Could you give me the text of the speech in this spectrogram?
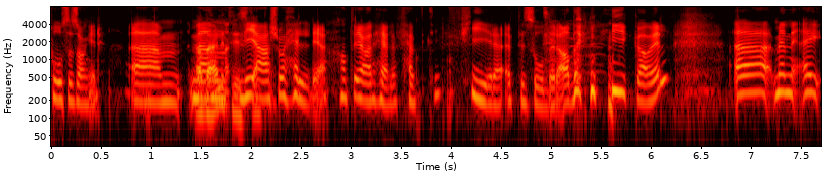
to sesonger. Um, Ja, er men litt trist, vi er så heldige at vi har hele 54 episoder av det likevel. Eh, men jeg,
